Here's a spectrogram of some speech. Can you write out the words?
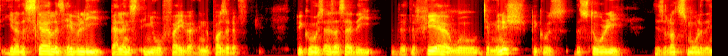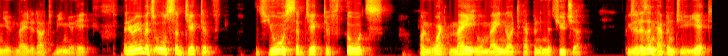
you know, the scale is heavily balanced in your favor in the positive. Because, as I said, the, the, the fear will diminish because the story is a lot smaller than you've made it out to be in your head. And remember, it's all subjective. It's your subjective thoughts on what may or may not happen in the future because it hasn't happened to you yet.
